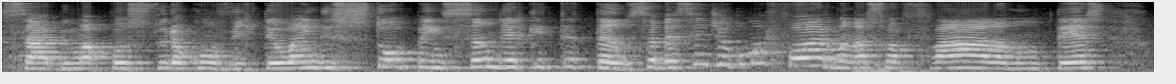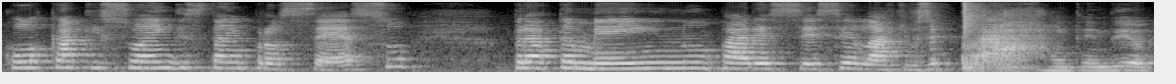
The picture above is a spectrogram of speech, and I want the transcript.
sabe, uma postura convicta, eu ainda estou pensando e arquitetando, sabe assim, de alguma forma na sua fala, num texto, colocar que isso ainda está em processo, para também não parecer, sei lá, que você, pá, entendeu?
